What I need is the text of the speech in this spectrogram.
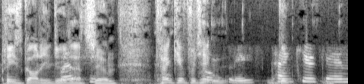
Please God, he'll do well, that soon. Thank you for taking. Hopefully. Thank you, Ken.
